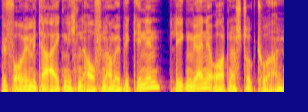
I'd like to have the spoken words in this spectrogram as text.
Bevor wir mit der eigentlichen Aufnahme beginnen, legen wir eine Ordnerstruktur an.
